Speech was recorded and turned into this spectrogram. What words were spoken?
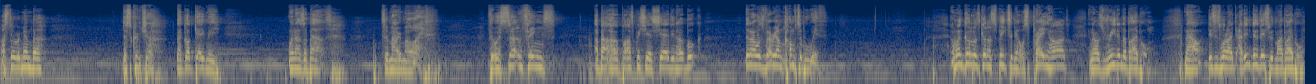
I still remember the scripture that God gave me when I was about to marry my wife. There were certain things about her past which she has shared in her book that I was very uncomfortable with. And when God was going to speak to me, I was praying hard and I was reading the Bible. Now, this is what I, I didn't do this with my Bible.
